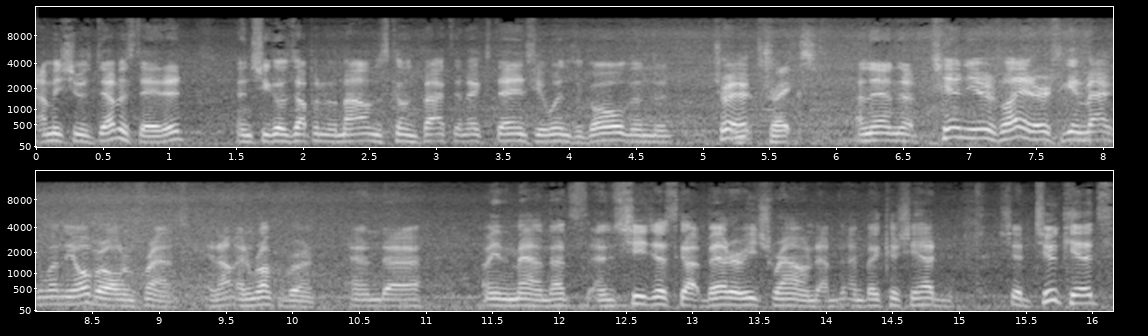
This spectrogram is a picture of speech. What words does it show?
I mean, she was devastated. And she goes up into the mountains, comes back the next day, and she wins the gold in the tricks. Tricks. And then uh, 10 years later, she came back and won the overall in France, you know, in Roquebrune. And uh, I mean, man, that's and she just got better each round, and because she had she had two kids,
